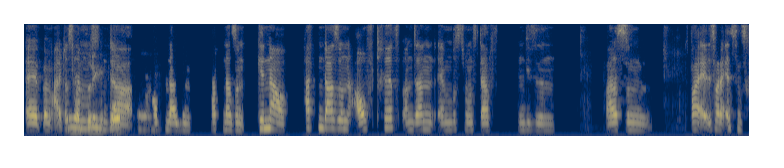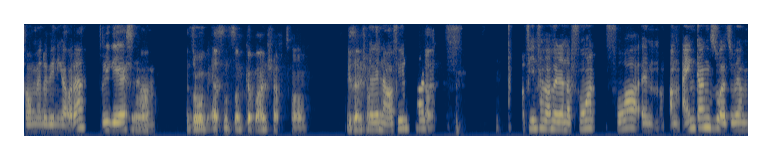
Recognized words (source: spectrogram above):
Äh, beim Altersheim mussten da, Geburtstagen. Hatten da so, ein, genau, hatten da so einen Auftritt und dann ähm, mussten wir uns da in diesen, war das so ein, war, es war der Essensraum mehr oder weniger, oder? Wo die gegessen Ja. haben. So Essens- und Gemeinschaftsraum. Ja, Gesellschaftsraum. genau, auf jeden Fall. Auf jeden Fall waren wir dann davor, vor, ähm, am Eingang so, also wir haben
